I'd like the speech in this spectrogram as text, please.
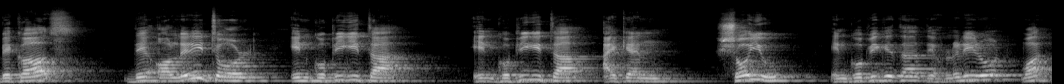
Because they already told in Gopi Gita, in Gopi Gita, I can show you, in Gopi Gita, they already wrote what?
